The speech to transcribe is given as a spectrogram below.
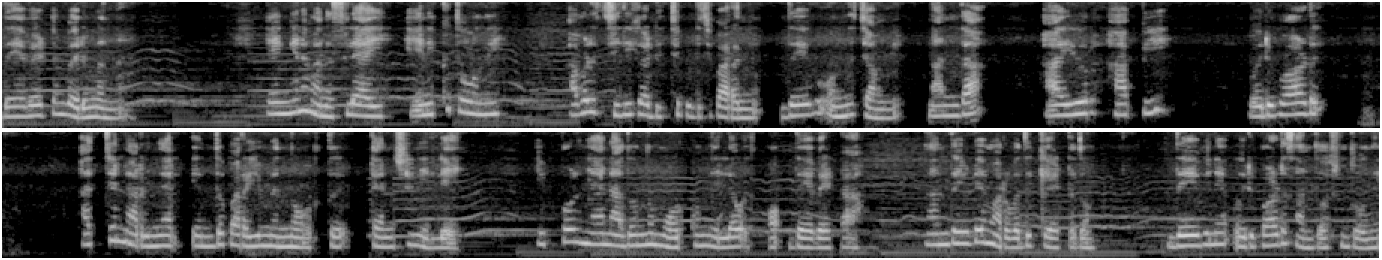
ദേവേട്ടൻ വരുമെന്ന്. എങ്ങനെ മനസ്സിലായി? എനിക്ക് തോന്നി. അവൾ ചിരി കടിച്ചു പിടിച്ച് പറഞ്ഞു. ദേവ് ഒന്ന് ചമ്മി. Nanda are you happy? ഒരുപാട്. അച്ഛൻ അറിഞ്ഞാൽ എന്തു പറയുമെന്നോർത്ത് ടെൻഷനില്ലേ? ഇപ്പോൾ ഞാൻ അതൊന്നും ഓർക്കുന്നില്ല ദേവേട്ടാ. നന്ദയുടെ മറുപടി കേട്ടതും ദേവിന് ഒരുപാട് സന്തോഷം തോന്നി.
